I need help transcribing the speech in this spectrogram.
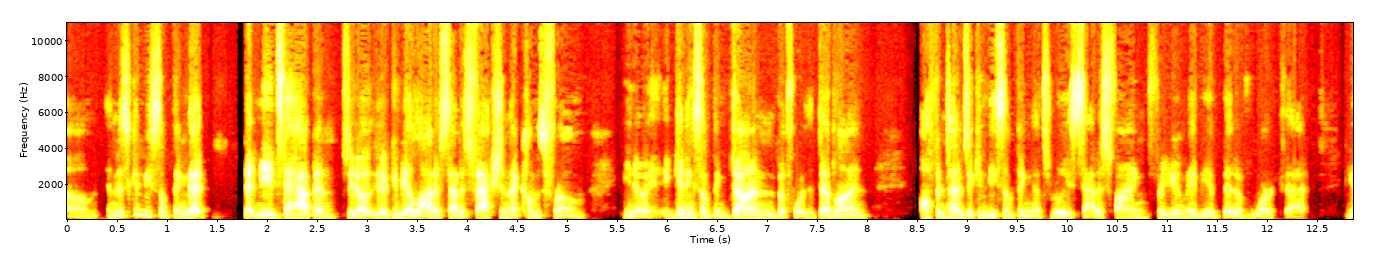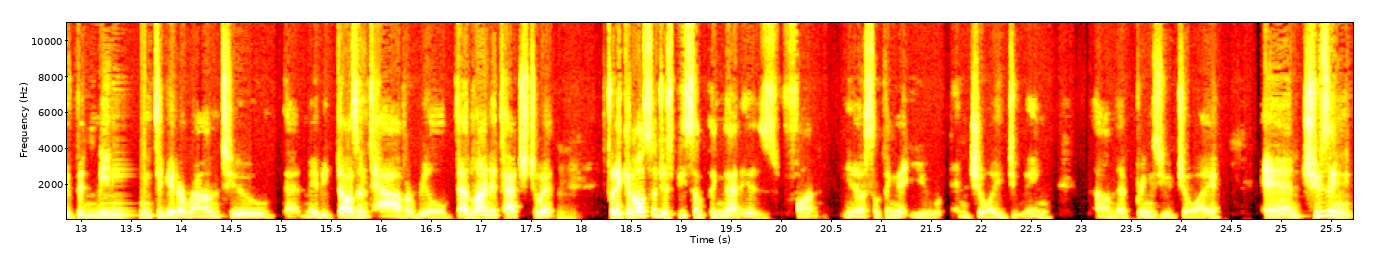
Um, and this can be something that that needs to happen. So, you know, there can be a lot of satisfaction that comes from, you know, getting something done before the deadline. Oftentimes it can be something that's really satisfying for you, maybe a bit of work that you've been meaning to get around to that maybe doesn't have a real deadline attached to it. Mm-hmm. But it can also just be something that is fun, you know, something that you enjoy doing, um, that brings you joy. And choosing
